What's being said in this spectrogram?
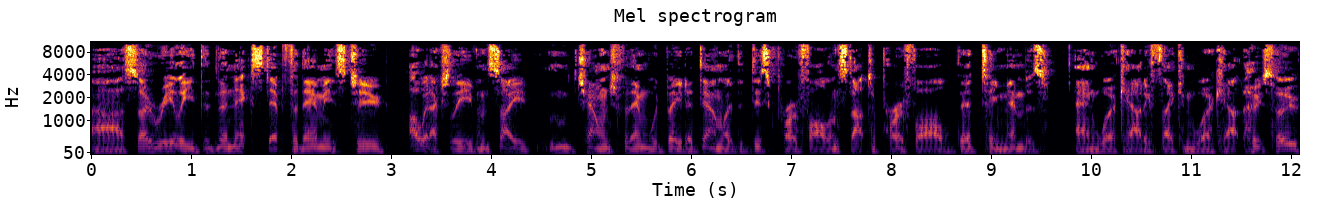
uh, so really the, the, next step for them is to I would actually even say challenge for them would be to download the disc profile and start to profile their team members and work out if they can work out who's who,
